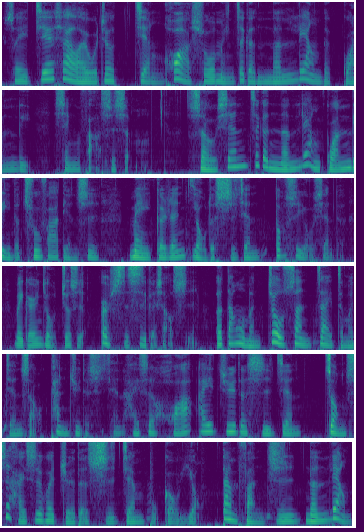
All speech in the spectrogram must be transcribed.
所以接下来我就简化说明这个能量的管理心法是什么。首先，这个能量管理的出发点是。每个人有的时间都是有限的，每个人有就是二十四个小时。而当我们就算再怎么减少看剧的时间，还是滑 IG 的时间，总是还是会觉得时间不够用。但反之，能量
